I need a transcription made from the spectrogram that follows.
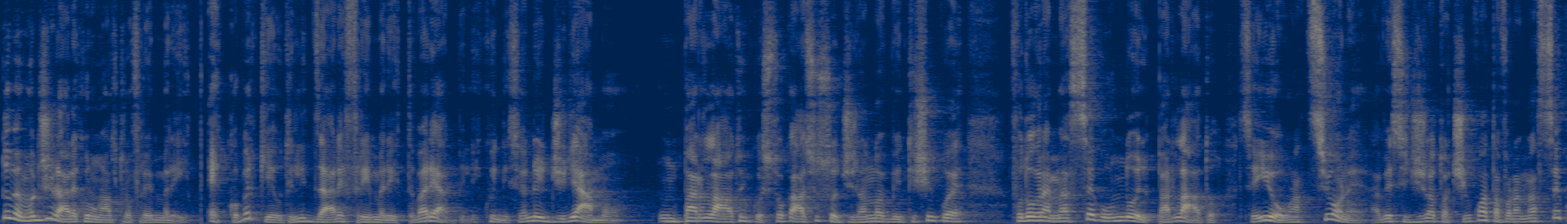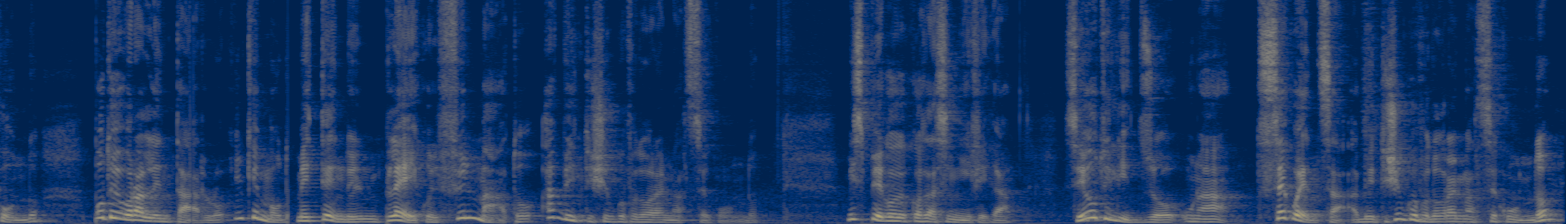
dobbiamo girare con un altro frame rate. Ecco perché utilizzare frame rate variabili. Quindi se noi giriamo un parlato, in questo caso sto girando a 25 fotogrammi al secondo il parlato. Se io un'azione avessi girato a 50 fotogrammi al secondo, potevo rallentarlo. In che modo? Mettendo in play quel filmato a 25 fotogrammi al secondo. Mi spiego che cosa significa. Se io utilizzo una sequenza a 25 fotogrammi al secondo,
